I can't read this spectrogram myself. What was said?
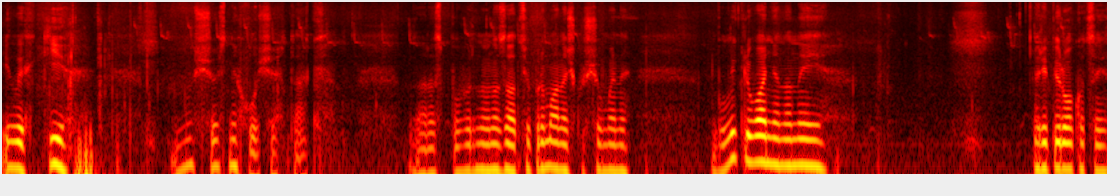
і легкі. Ну, щось не хоче. Так. Зараз поверну назад цю приманочку, що в мене були клювання на неї. Ріпірок оцей,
